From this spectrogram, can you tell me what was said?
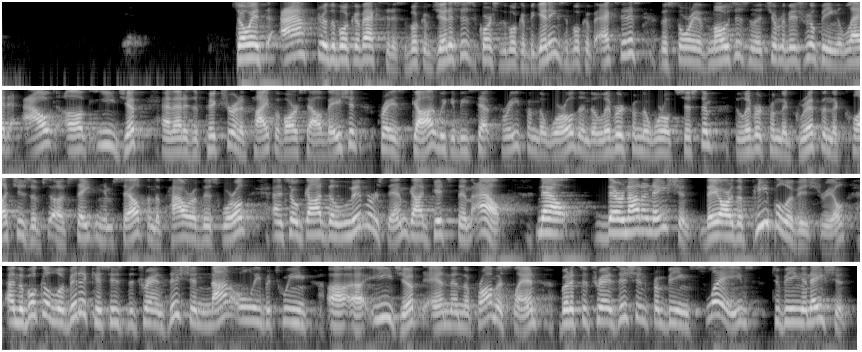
So it's after the book of Exodus. The book of Genesis, of course, is the book of beginnings. The book of Exodus, the story of Moses and the children of Israel being led out of Egypt. And that is a picture and a type of our salvation. Praise God, we can be set free from the world and delivered from the world system, delivered from the grip and the clutches of, of Satan himself and the power of this world. And so God delivers them, God gets them out. Now, they're not a nation. They are the people of Israel. And the book of Leviticus is the transition not only between uh, uh, Egypt and then the promised land, but it's a transition from being slaves to being a nation.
